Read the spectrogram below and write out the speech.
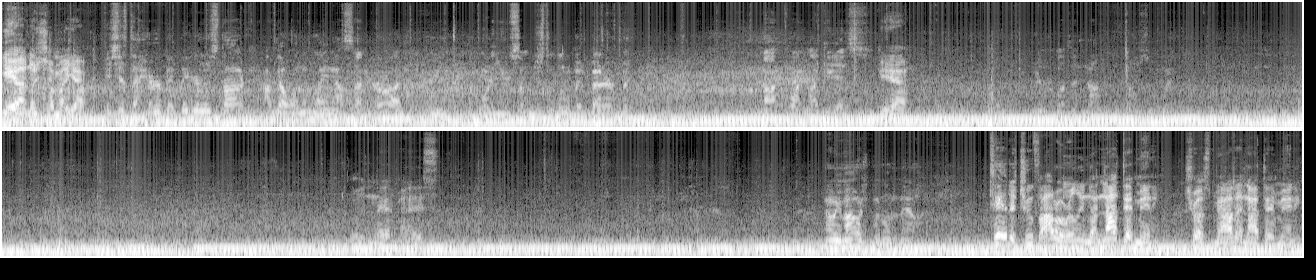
Yeah, I know what you're talking about. Yeah. It's just a hair bit bigger than stock. I've got one of them laying outside the garage. I mean, want to use something just a little bit better, but not quite like his. Yeah. Here, close that door. Don't so quick. Wasn't that nice? How many miles you put on it now? Tell you the truth, I don't really not, not that many. Trust me, I not that many.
